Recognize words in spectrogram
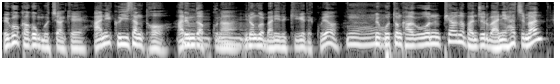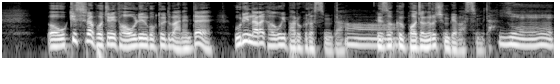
외국 가곡 못지않게 아니 그 이상 더 아름답구나 이런 걸 많이 느끼게 됐고요. 음, 예. 그리고 보통 가곡은 피아노 반주를 많이 하지만 어, 오케스트라 버전이 더 어울리는 곡들도 많은데 우리나라 가곡이 바로 그렇습니다. 어. 그래서 그 버전으로 준비해봤습니다. 예.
